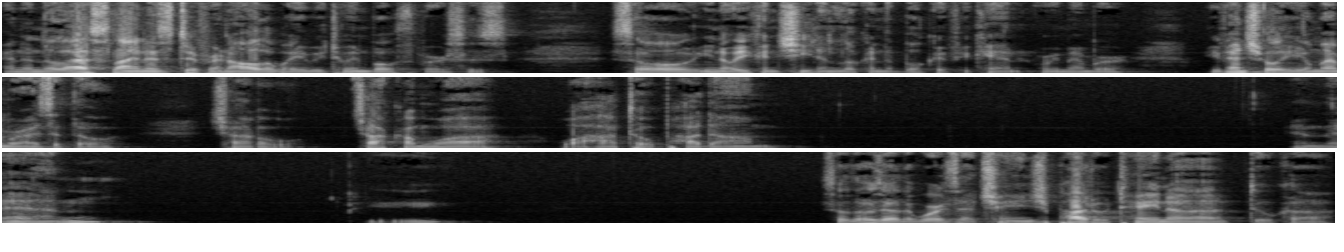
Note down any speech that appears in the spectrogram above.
And then the last line is different all the way between both verses. So, you know, you can cheat and look in the book if you can't remember. Eventually you'll memorize it though. Chakamwa wahato padam. And then, so those are the words that change. Padutena, dukkha,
